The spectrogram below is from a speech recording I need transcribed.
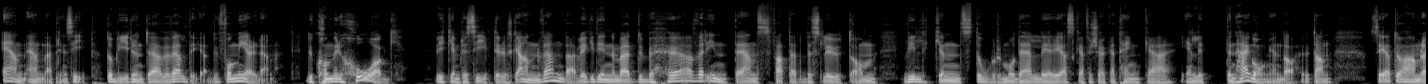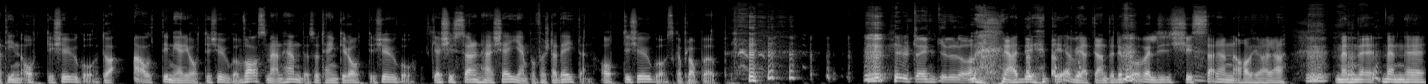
en enda princip, då blir du inte överväldigad. Du får med dig den. Du kommer ihåg vilken princip det är du ska använda, vilket innebär att du behöver inte ens fatta ett beslut om vilken stor modell är det jag ska försöka tänka enligt den här gången då, utan säg att du har hamrat in 80-20, du har alltid med dig 80-20, vad som än händer så tänker du 80-20. Ska jag kyssa den här tjejen på första dejten? 80-20 ska ploppa upp. Hur tänker du då? ja, det, det, vet jag inte. Det får väl kyssaren avgöra. Men, eh, men eh,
